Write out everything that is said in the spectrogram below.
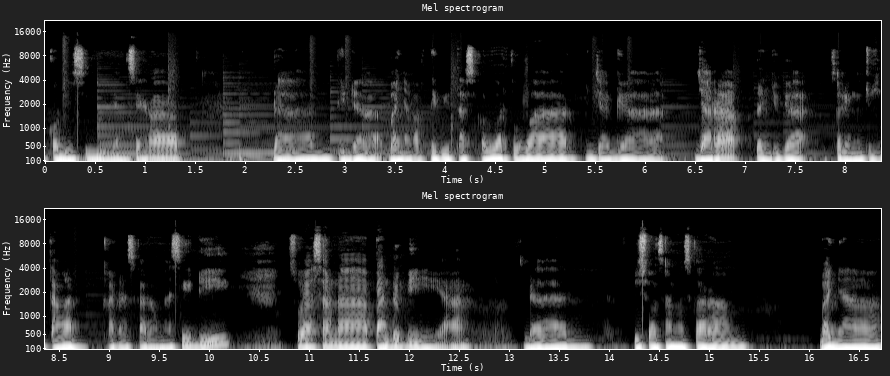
kondisi yang sehat dan tidak banyak aktivitas keluar-keluar, menjaga jarak dan juga sering mencuci tangan karena sekarang masih di suasana pandemi ya. Dan di suasana sekarang banyak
